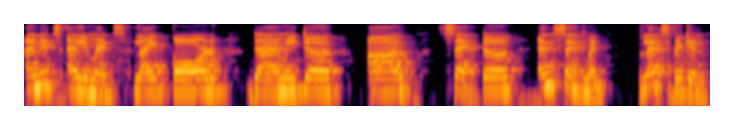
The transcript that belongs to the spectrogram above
and its elements like chord, diameter, arc, sector, and segment. Let's begin.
